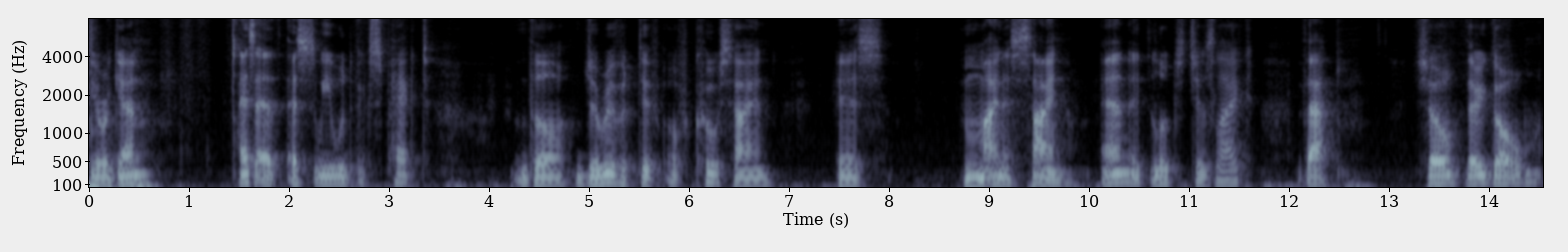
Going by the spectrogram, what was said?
here again. As as we would expect the derivative of cosine is minus sine and it looks just like that. So there you go.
